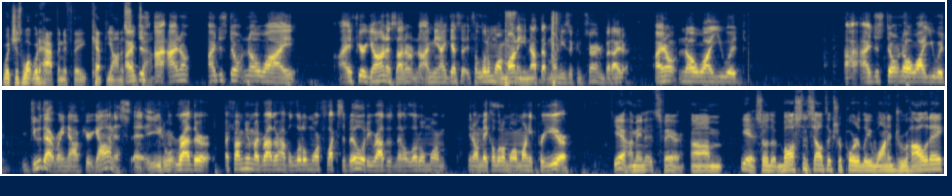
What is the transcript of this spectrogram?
which is what would happen if they kept Giannis I just. I, I don't I just don't know why. If you're Giannis, I don't know. I mean, I guess it's a little more money. Not that money's a concern, but I, I don't know why you would. I, I just don't know why you would do that right now if you're Giannis. Uh, You'd rather, if I'm him, I'd rather have a little more flexibility rather than a little more, you know, make a little more money per year. Yeah, I mean it's fair. Um, yeah, so the Boston Celtics reportedly wanted Jrue Holiday.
